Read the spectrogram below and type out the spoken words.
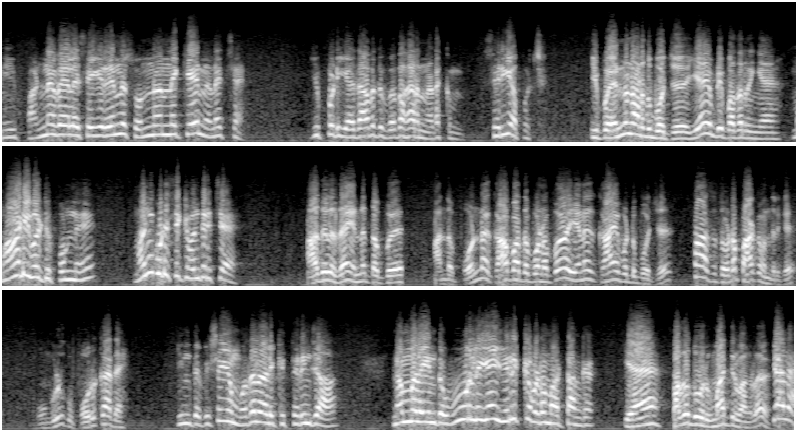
நீ பண்ண வேலை செய்யறேன்னு சொன்ன அன்னைக்கே நினைச்சேன். இப்படி ஏதாவது விவகாரம் நடக்கும். சரியா போச்சு. இப்போ என்ன நடந்து போச்சு? ஏன் இப்படி பதறீங்க? மாடி வீட்டு பொண்ணு மண் குடிசைக்கு வந்துருச்சே அதுலதான் என்ன தப்பு? அந்த பொண்ணை காப்பாத்த போனப்போ எனக்கு காயப்பட்டு போச்சு. பாசத்தோட பார்க்க வந்திருக்கு. உங்களுக்கு பொறுக்காதே. இந்த விஷயம் முதலாளிக்கு தெரிஞ்சா நம்மளை இந்த ஊர்லயே இருக்க விட மாட்டாங்க. ஏன்? பக்கத்து ஊருக்கு மாத்திருவாங்களா? ஏல,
